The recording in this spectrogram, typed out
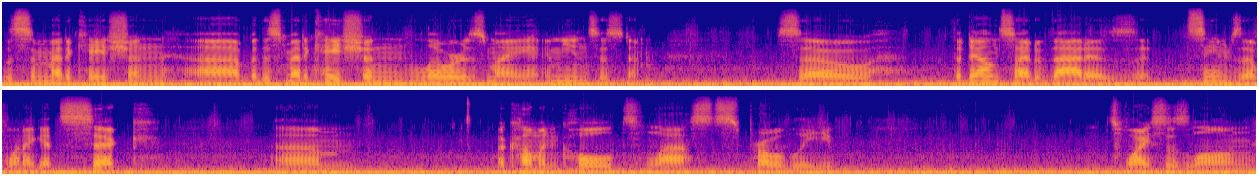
with some medication. Uh, but this medication lowers my immune system. So the downside of that is it seems that when I get sick, um, a common cold lasts probably twice as long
